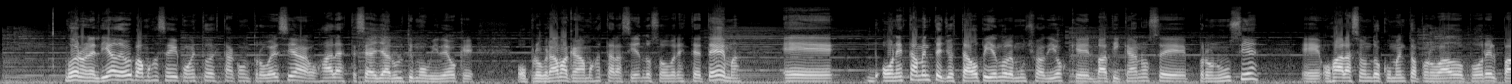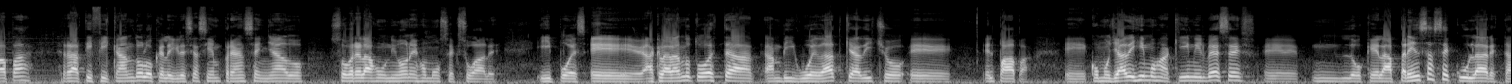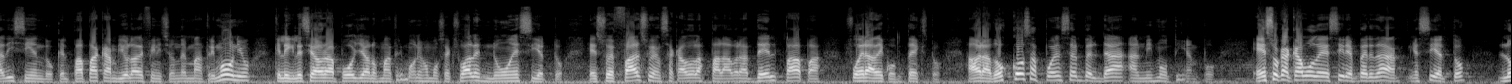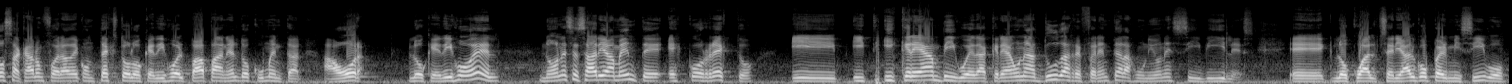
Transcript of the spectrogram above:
Bueno, en el día de hoy vamos a seguir con esto de esta controversia. Ojalá este sea ya el último video que, o programa que vamos a estar haciendo sobre este tema. Eh, honestamente yo he estado pidiéndole mucho a Dios que el Vaticano se pronuncie eh, ojalá sea un documento aprobado por el Papa, ratificando lo que la Iglesia siempre ha enseñado sobre las uniones homosexuales. Y pues eh, aclarando toda esta ambigüedad que ha dicho eh, el Papa. como ya dijimos aquí mil veces, lo que la prensa secular está diciendo, que el Papa cambió la definición del matrimonio, que la Iglesia ahora apoya los matrimonios homosexuales, no es cierto. Eso es falso y han sacado las palabras del Papa fuera de contexto. Ahora, dos cosas pueden ser verdad al mismo tiempo. Eso que acabo de decir es verdad, es cierto. Lo sacaron fuera de contexto lo que dijo el Papa en el documental. Ahora, lo que dijo él no necesariamente es correcto y, crea ambigüedad, crea una duda referente a las uniones civiles, eh, lo cual sería algo permisivo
